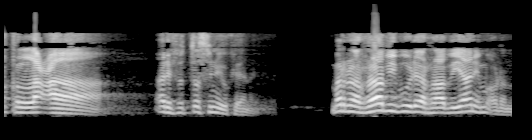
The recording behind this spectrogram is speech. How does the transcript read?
aqlaca alifu tasniyu keenay marna raabi buu yidhi raabiyaani ma odhan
